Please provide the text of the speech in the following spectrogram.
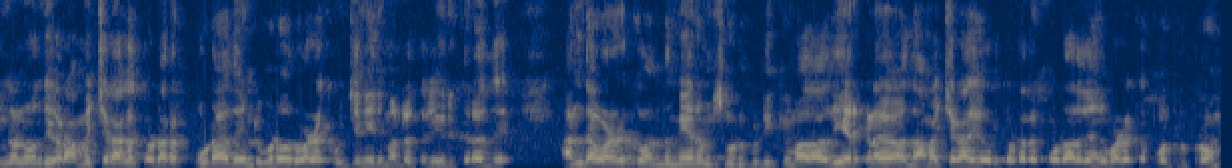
இன்னொன்று வந்து இவர் அமைச்சராக தொடரக்கூடாது என்று கூட ஒரு வழக்கு உச்சநீதிமன்றத்தில் இருக்கிறது. அந்த வழக்கு வந்து மேலும் சூடு பிடிக்கும் அதாவது ஏற்கனவே வந்து அமைச்சராக இவர் தொடரக்கூடாது என்று வழக்கு போட்டிருக்கிறோம்.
